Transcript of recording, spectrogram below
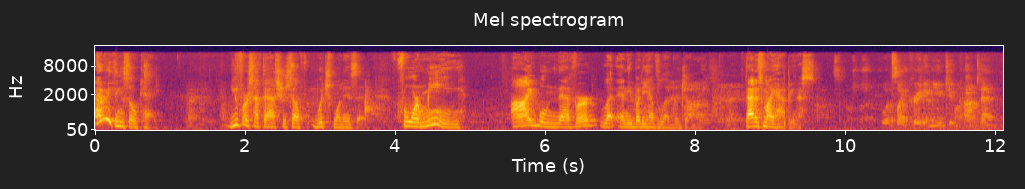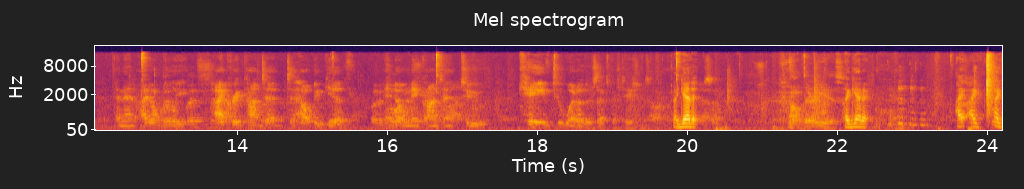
Everything's okay. You first have to ask yourself, which one is it? For me, I will never let anybody have leverage on me. That is my happiness. Well, it's like creating YouTube content, and then I don't really. I create content to help and give, and don't make content to cave to what others' expectations are. I get it. So. Oh, there he is. I get it. I, I, I,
